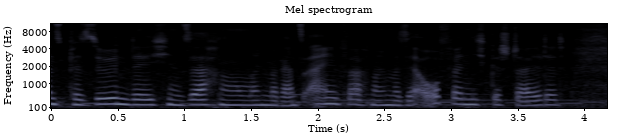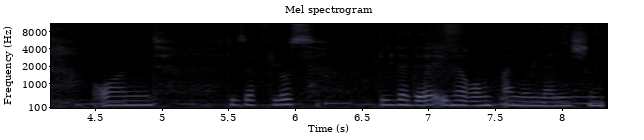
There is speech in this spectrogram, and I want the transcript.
ganz persönlichen Sachen, manchmal ganz einfach, manchmal sehr aufwendig gestaltet. Und dieser Fluss dient der Erinnerung an den Menschen.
